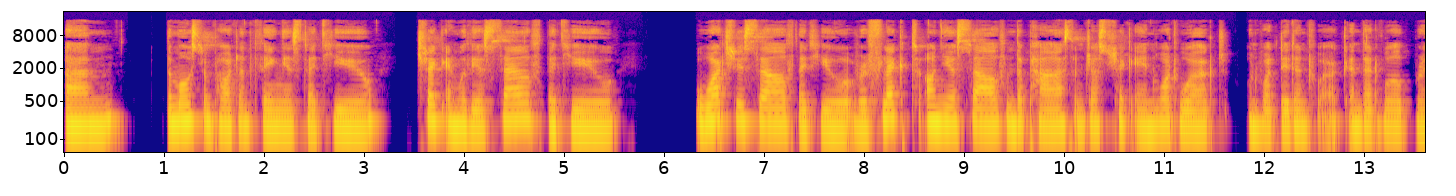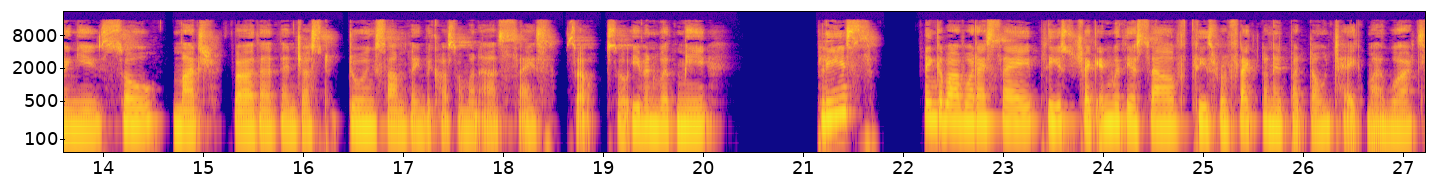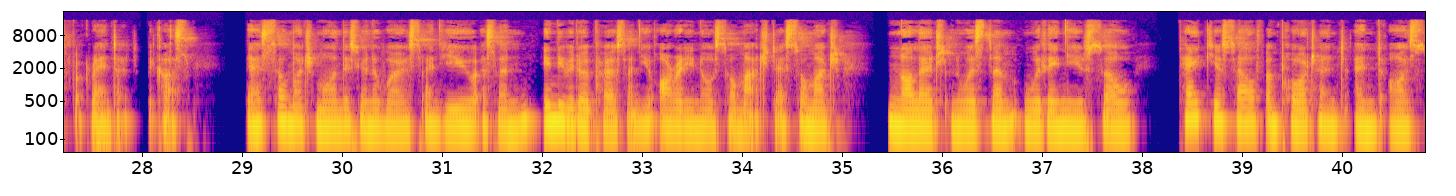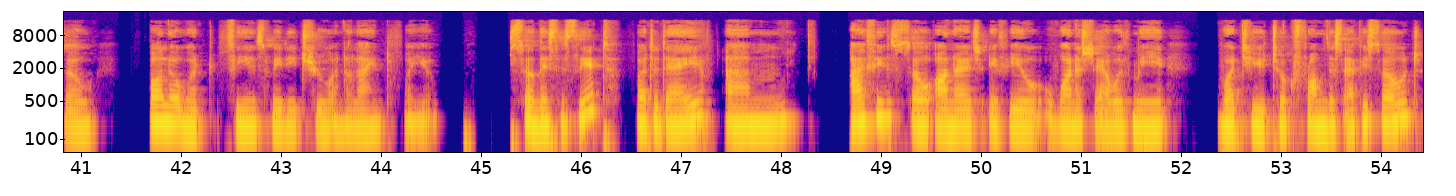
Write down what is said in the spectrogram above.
um, the most important thing is that you check in with yourself, that you watch yourself, that you reflect on yourself in the past and just check in what worked and what didn't work. And that will bring you so much further than just doing something because someone else says so. So even with me, please think about what I say. Please check in with yourself. Please reflect on it, but don't take my words for granted because there's so much more in this universe. And you, as an individual person, you already know so much. There's so much knowledge and wisdom within you. So take yourself important and also follow what feels really true and aligned for you. So, this is it for today. Um, I feel so honored if you want to share with me what you took from this episode.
